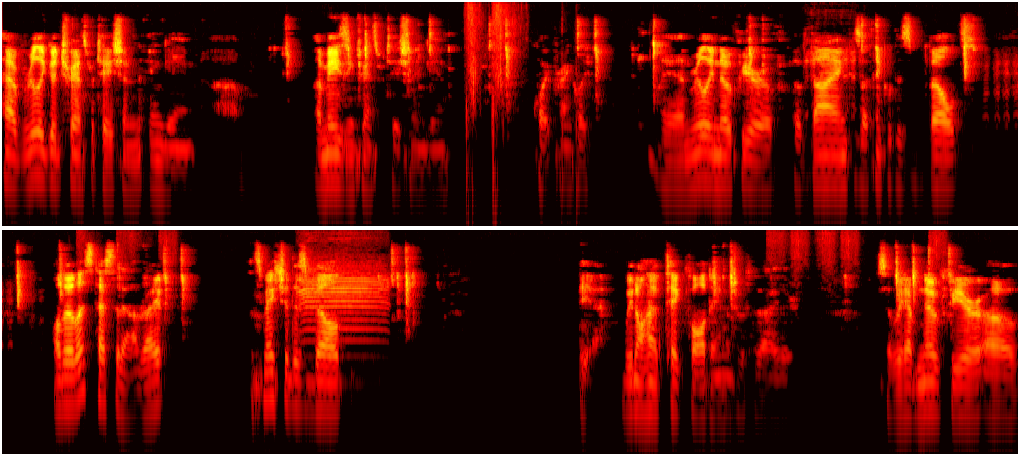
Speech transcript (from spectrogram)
have really good transportation in game. Um, amazing transportation in game, quite frankly. And really no fear of, of dying because I think with this belt, although let's test it out, right? Let's make sure this belt, yeah, we don't have take fall damage with it either. So we have no fear of,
